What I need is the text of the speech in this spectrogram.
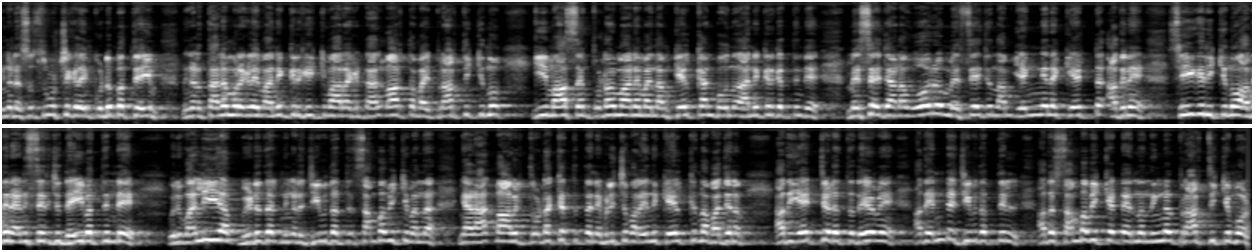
നിങ്ങളുടെ ശുശ്രൂഷകളെയും കുടുംബത്തെയും നിങ്ങളുടെ തലമുറകളെയും അനുഗ്രഹിക്കുമാറാകട്ടെ. ആത്മാർത്ഥമായി പ്രാർത്ഥിക്കുന്നു. ഈ മാസം തുടർമാനമായി നാം കേൾക്കാൻ പോകുന്നത് അനുഗ്രഹത്തിന്റെ മെസ്സേജാണ്. ഓരോ മെസ്സേജും നാം എങ്ങനെ കേട്ട് അതിനെ സ്വീകരിക്കുന്നു. അതിനനുസരിച്ച് ദൈവത്തിന്റെ ഒരു വലിയ വിടുതൽ നിങ്ങളുടെ ജീവിതത്തിൽ സംഭവിക്കുമെന്ന് ഞാൻ ആത്മാവിൽ തുടക്കത്തിൽ തന്നെ വിളിച്ചു പറയുന്നു കേൾക്കുന്ന വചനം അത് ഏറ്റെടുത്ത് ദൈവമേ അത് എന്റെ ജീവിതത്തിൽ അത് സംഭവിക്കട്ടെ എന്ന് നിങ്ങൾ പ്രാർത്ഥിക്കുമ്പോൾ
